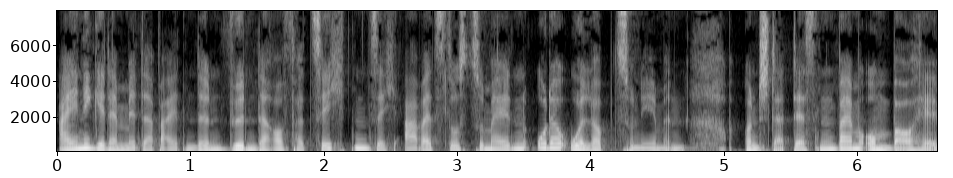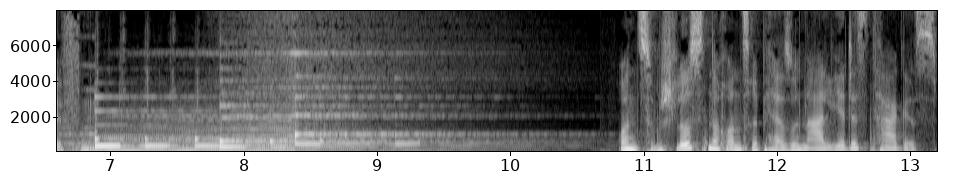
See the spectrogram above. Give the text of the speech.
Einige der Mitarbeitenden würden darauf verzichten, sich arbeitslos zu melden oder Urlaub zu nehmen und stattdessen beim Umbau helfen. Und zum Schluss noch unsere Personalie des Tages.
